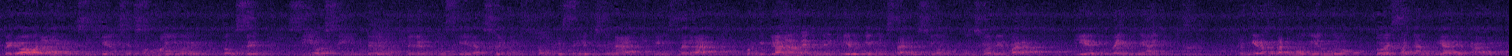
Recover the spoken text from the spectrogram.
Pero ahora las exigencias son mayores, entonces sí o sí debemos tener consideraciones con qué seleccionar y qué instalar, porque claramente quiero que mi instalación funcione para 10, 20 años. No quiero estar moviendo toda esa cantidad de cables.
